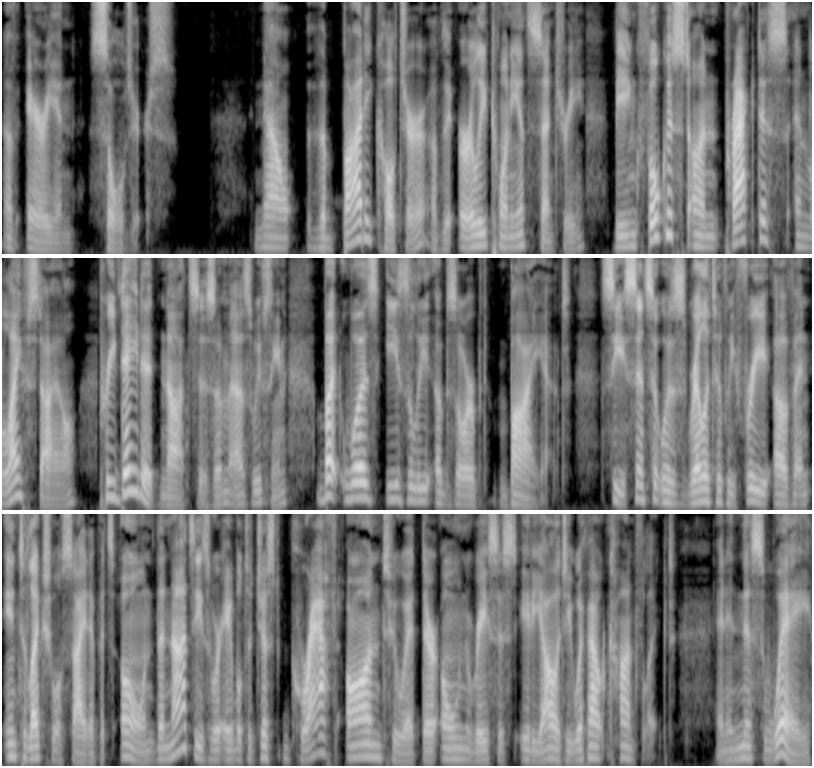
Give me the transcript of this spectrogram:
of Aryan soldiers. Now, the body culture of the early 20th century, being focused on practice and lifestyle, predated Nazism, as we've seen, but was easily absorbed by it. See, since it was relatively free of an intellectual side of its own, the Nazis were able to just graft onto it their own racist ideology without conflict. And in this way,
